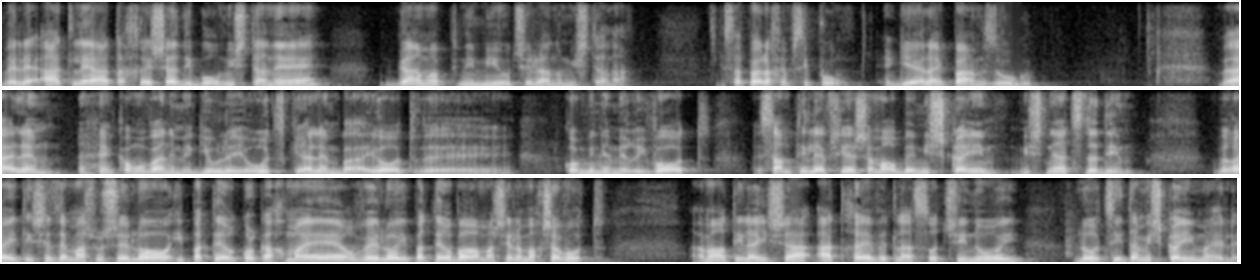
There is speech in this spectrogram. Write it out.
ולאט לאט אחרי שהדיבור משתנה, גם הפנימיות שלנו משתנה. אספר לכם סיפור. הגיע אליי פעם זוג, והיה להם, כמובן הם הגיעו לייעוץ כי היה להם בעיות וכל מיני מריבות, ושמתי לב שיש שם הרבה משקעים משני הצדדים. וראיתי שזה משהו שלא ייפתר כל כך מהר ולא ייפתר ברמה של המחשבות. אמרתי לאישה, את חייבת לעשות שינוי, להוציא את המשקעים האלה.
